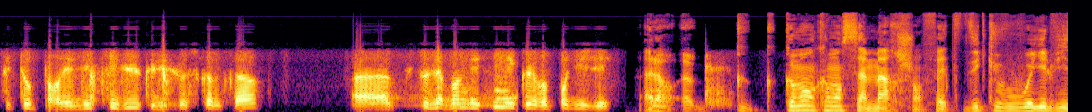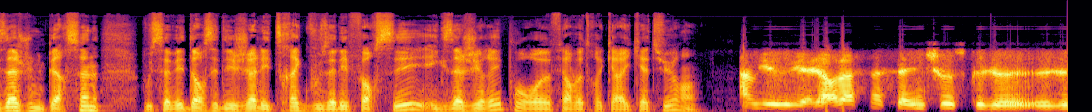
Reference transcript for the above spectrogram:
plutôt par les létilus que des choses comme ça. Euh, plutôt de la bande dessinée que je reproduisais. Alors euh, comment comment ça marche en fait? Dès que vous voyez le visage d'une personne, vous savez d'ores et déjà les traits que vous allez forcer, exagérer pour euh, faire votre caricature? Ah oui, oui, alors là, ça c'est une chose que je, je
